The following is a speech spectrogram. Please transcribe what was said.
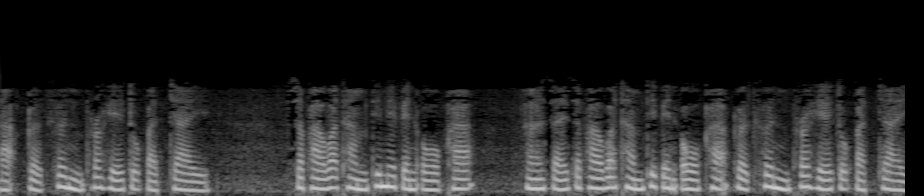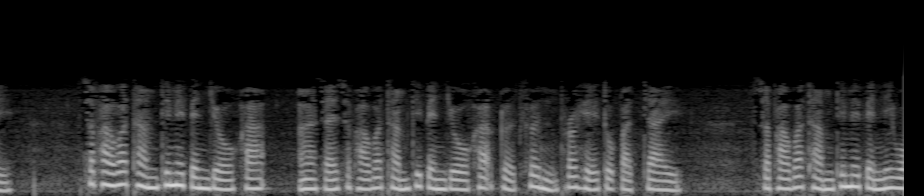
ทะเกิดขึ้น เพราะเหตุปัจจัย สภาวธรรมที่ไม่เป็นโอคะ อาศัยสภาวธรรมที่เป็นโอคะเกิดขึ้น เพราะเหตุปัจจัย สภาวธรรมที่ไม่เป็นโยคะ อาศัยสภาวธรรมที่เป็นโยคะเกิดขึ้น เพราะเหตุปัจจัย สภาวธรรมที่ไม่เป็นนิว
